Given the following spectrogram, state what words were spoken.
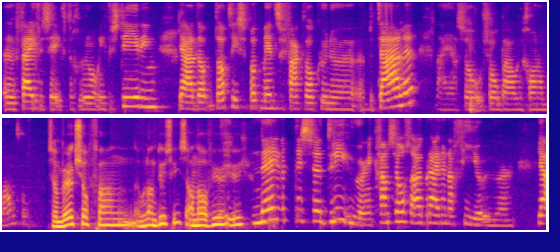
uh, 75 euro investering. Ja, dat, dat is wat mensen vaak wel kunnen betalen. Nou ja, zo, zo bouw je gewoon een band op. Zo'n workshop van, hoe lang duurt zoiets? Anderhalf uur, uur? Nee, het is uh, drie uur. Ik ga hem zelfs uitbreiden naar vier uur. Ja,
